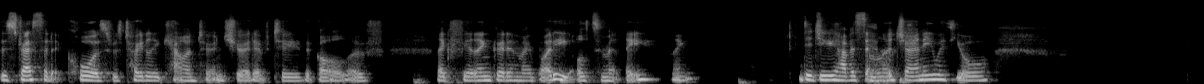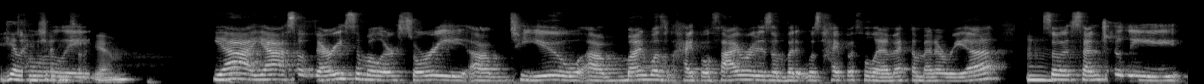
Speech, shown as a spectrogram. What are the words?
the stress that it caused was totally counterintuitive to the goal of like feeling good in my body ultimately. Like, did you have a similar journey with your healing totally. journey? Yeah. Yeah, yeah. So very similar story um, to you. Um, mine wasn't hypothyroidism, but it was hypothalamic amenorrhea. Mm. So essentially,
